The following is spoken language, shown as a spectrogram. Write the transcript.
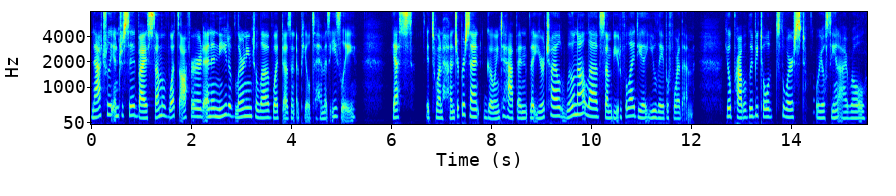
naturally interested by some of what's offered and in need of learning to love what doesn't appeal to him as easily. Yes, it's 100% going to happen that your child will not love some beautiful idea you lay before them. You'll probably be told it's the worst, or you'll see an eye roll,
